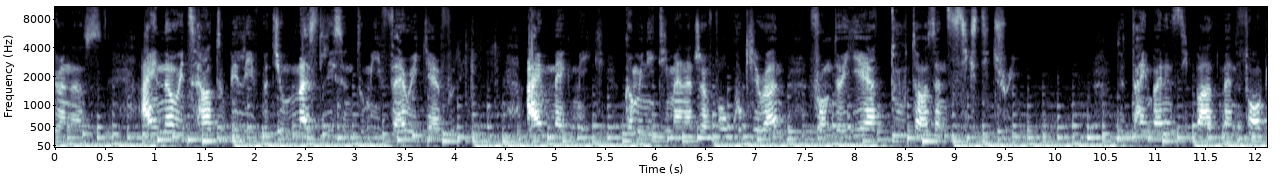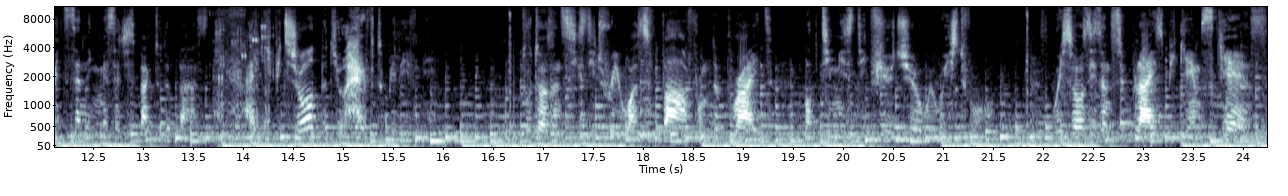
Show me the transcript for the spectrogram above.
Runners. I know it's hard to believe, but you must listen to me very carefully. I'm Meg Meek, Community Manager for Cookie Run from the year 2063. The Time Balance Department forbids sending messages back to the past. I'll keep it short, but you have to believe me. 2063 was far from the bright, optimistic future we wished for. Resources and supplies became scarce.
